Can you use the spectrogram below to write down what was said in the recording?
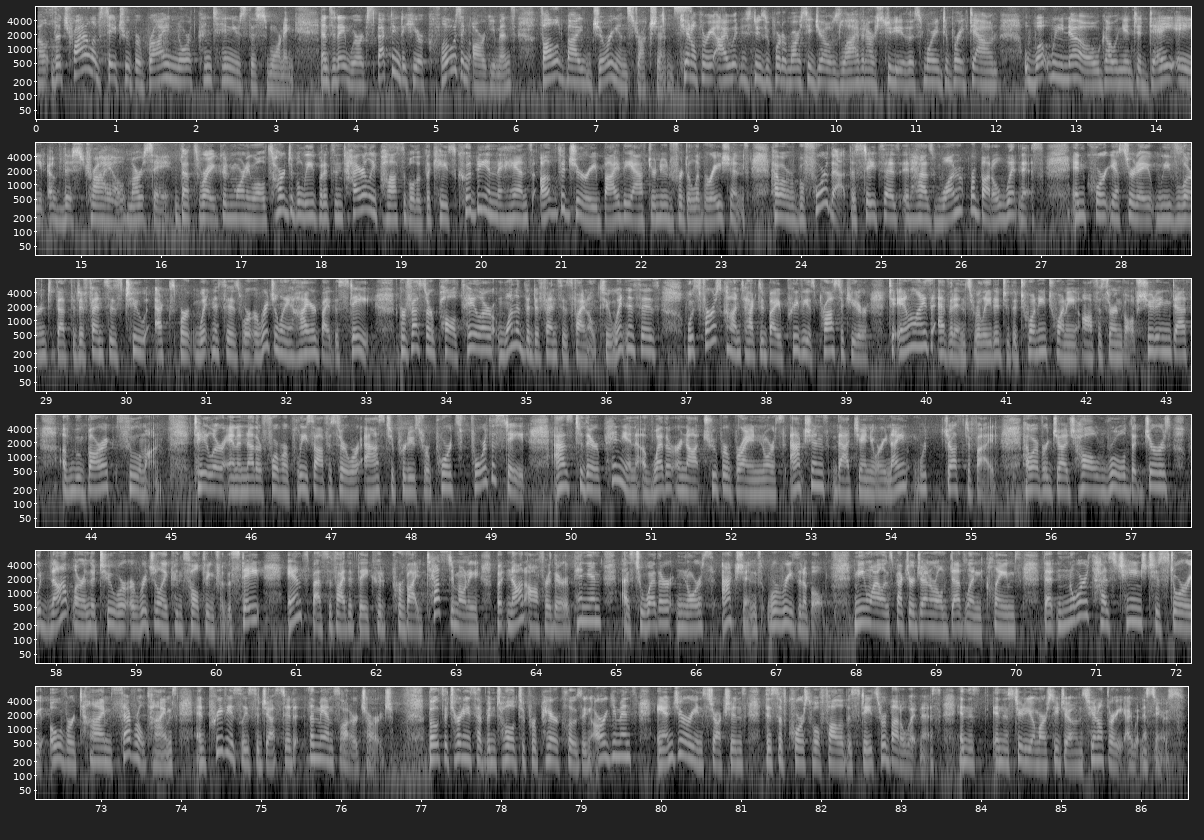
Well, the trial of State Trooper Brian North continues this morning, and today we're expecting to hear closing arguments followed by jury instructions. Channel 3 Eyewitness News reporter Marcy Jones live in our studio this morning to break down what we know going into day eight of this trial. Marcy. That's right. Good morning. Well, it's hard to believe, but it's entirely possible that the case could be in the hands of the jury by the afternoon for deliberations. However, before that, the state says it has one rebuttal witness. In court yesterday, we've learned that the two expert witnesses were originally hired by the state. Professor Paul Taylor, one of the defense's final two witnesses, was first contacted by a previous prosecutor to analyze evidence related to the 2020 officer-involved shooting death of Mubarak Soulemane. Taylor and another former police officer were asked to produce reports for the state as to their opinion of whether or not Trooper Brian North's actions that January night were justified. However, Judge Hall ruled that jurors would not learn the two were originally consulted consulting for the state and specify that they could provide testimony but not offer their opinion as to whether North's actions were reasonable. Meanwhile, Inspector General Devlin claims that North has changed his story over time several times and previously suggested the manslaughter charge. Both attorneys have been told to prepare closing arguments and jury instructions. This, of course, will follow the state's rebuttal witness. In, this, in the studio, Marcy Jones, Channel 3 Eyewitness News.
